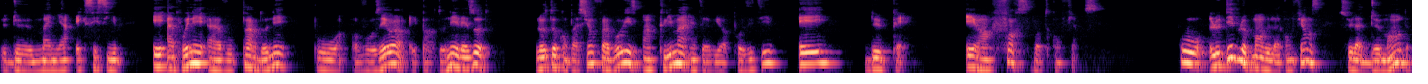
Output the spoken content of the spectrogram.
de manière excessive et apprenez à vous pardonner pour vos erreurs et pardonner les autres. L'autocompassion favorise un climat intérieur positif et de paix et renforce votre confiance. Pour le développement de la confiance, cela demande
